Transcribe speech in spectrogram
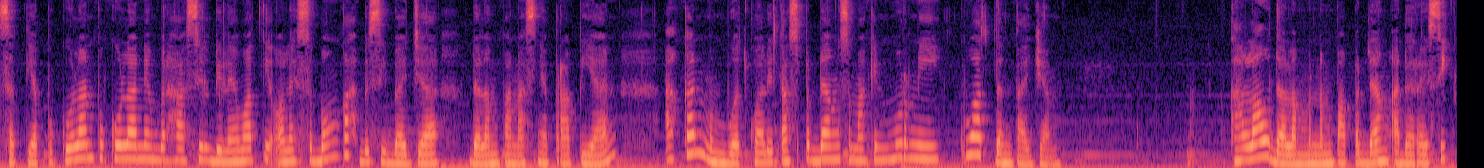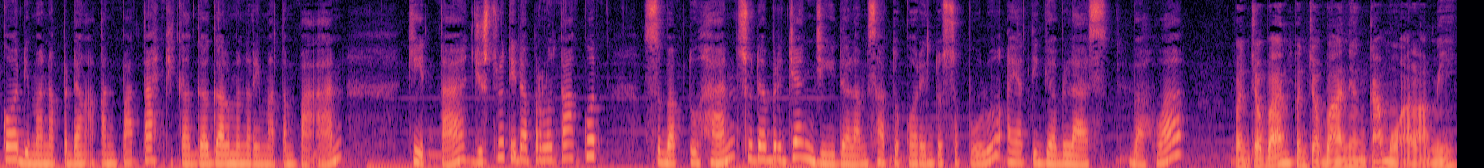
Setiap pukulan-pukulan yang berhasil dilewati oleh sebongkah besi baja dalam panasnya perapian akan membuat kualitas pedang semakin murni, kuat, dan tajam. Kalau dalam menempa pedang ada resiko di mana pedang akan patah jika gagal menerima tempaan, kita justru tidak perlu takut sebab Tuhan sudah berjanji dalam 1 Korintus 10 ayat 13 bahwa pencobaan-pencobaan yang kamu alami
